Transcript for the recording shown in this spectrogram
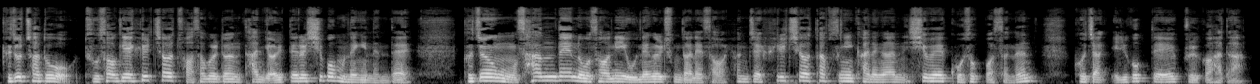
그조차도 두석의 휠체어 좌석을 둔 단 10대를 시범 운행했는데 그중 3대 노선이 운행을 중단해서 현재 휠체어 탑승이 가능한 시외 고속버스는 고작 7대에 불과하다.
